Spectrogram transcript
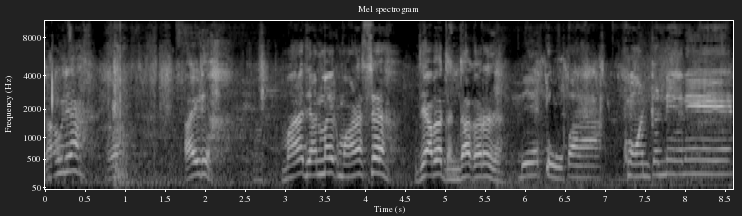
રાહુલિયા આઈડિયા મારા ધ્યાનમાં એક માણસ છે જે આપણા ધંધા કરે છે. બે ટોપા. ફોન કરીને એને.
